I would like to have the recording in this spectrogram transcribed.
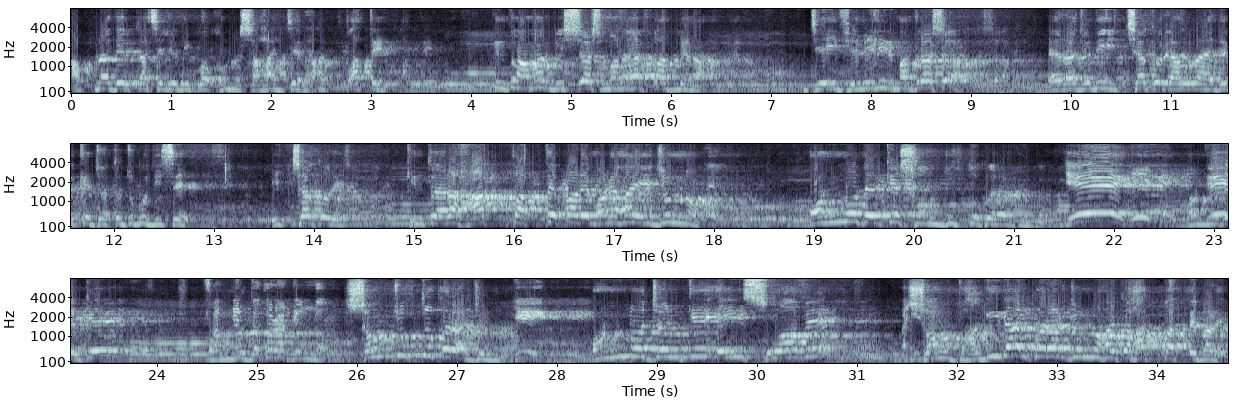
আপনাদের কাছে যদি কখনো সাহায্যের হাত পাতে কিন্তু আমার বিশ্বাস মনে হয় পাতবে না। যেই ফ্যামিলির মাদ্রাসা এরা যদি ইচ্ছা করে আল্লাহ এদেরকে যতটুকু দিছে ইচ্ছা করে কিন্তু এরা হাত পাততে পারে মনে হয় এই জন্য অন্যদেরকে সংযুক্ত করার জন্য। অন্যদেরকে সম্পৃক্ত করার জন্য। সংযুক্ত করার জন্য। জি। অন্যজনকে এই সোয়াবে ভাগিদার। করার জন্য হয়তো হাত পাততে পারে।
